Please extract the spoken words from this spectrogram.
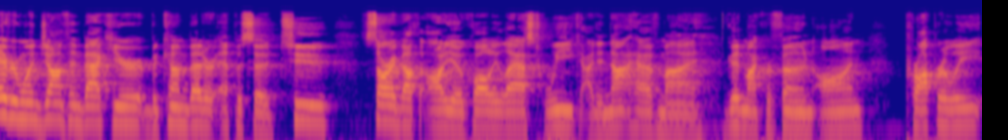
Hey everyone, Jonathan back here, Become Better episode 2. Sorry about the audio quality last week. I did not have my good microphone on properly.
